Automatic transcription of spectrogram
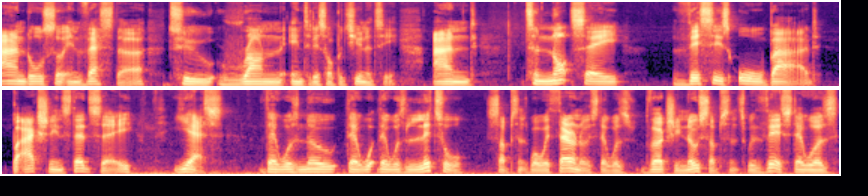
and also investor to run into this opportunity? And to not say this is all bad but actually instead say yes there was no there wa- there was little substance. Well with Theranos there was virtually no substance. With this there was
